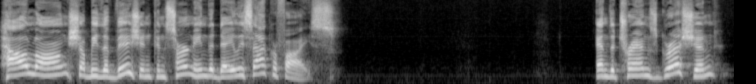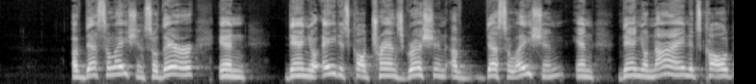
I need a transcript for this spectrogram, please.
How long shall be the vision concerning the daily sacrifice? And the transgression of desolation. So, there in Daniel 8, it's called transgression of desolation. In Daniel 9, it's called,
